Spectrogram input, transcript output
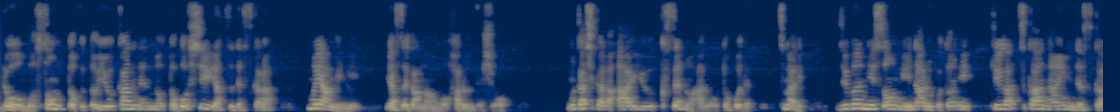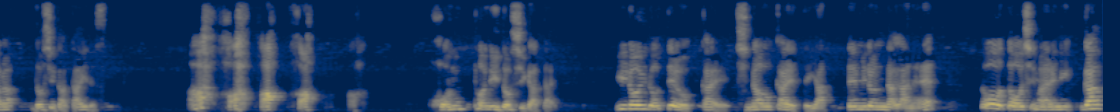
どうも損得という観念の乏しいやつですから、むやみに痩せ我慢を張るんでしょう。昔からああいう癖のある男で、つまり自分に損になることに気がつかないんですから、どしがたいです。あっはっはっはっ本当にどしがたい。いろいろ手を変え、品を変えてやってみるんだがね、とうとうおしまいに学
